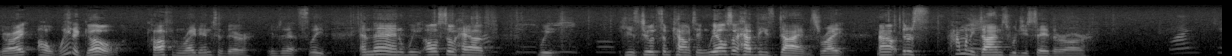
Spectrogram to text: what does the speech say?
All right? Oh, way to go! Coughing right into there, into that sleeve. And then we also have. We. He's doing some counting. We also have these dimes, right? Now, there's how many dimes would you say there are? One, two,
